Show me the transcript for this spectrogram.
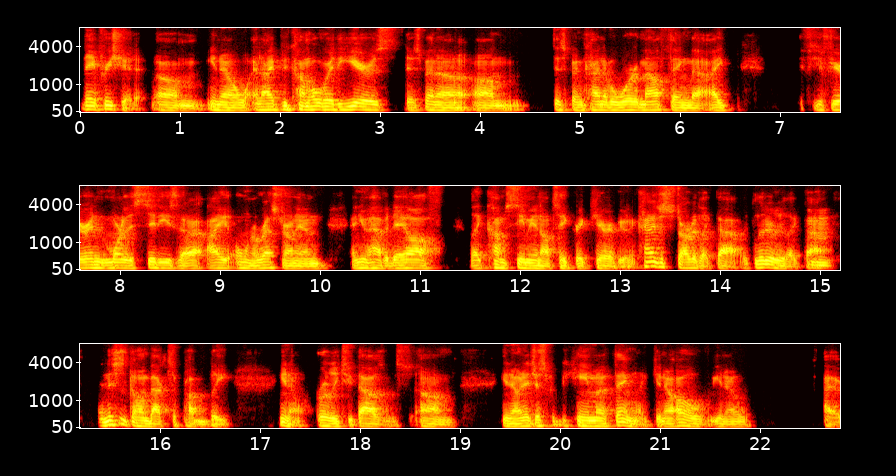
they appreciate it. Um, you know, and I've become over the years, there's been a um, there's been kind of a word of mouth thing that I if, if you're in one of the cities that I own a restaurant in and you have a day off, like come see me and I'll take great care of you. And it kind of just started like that, like literally like that. Mm-hmm. And this is going back to probably, you know, early 2000s. Um, you know, and it just became a thing like, you know, oh, you know, I,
